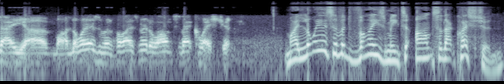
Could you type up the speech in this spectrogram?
say, uh, my lawyers have advised me to answer that question. My lawyers have advised me to answer that question.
